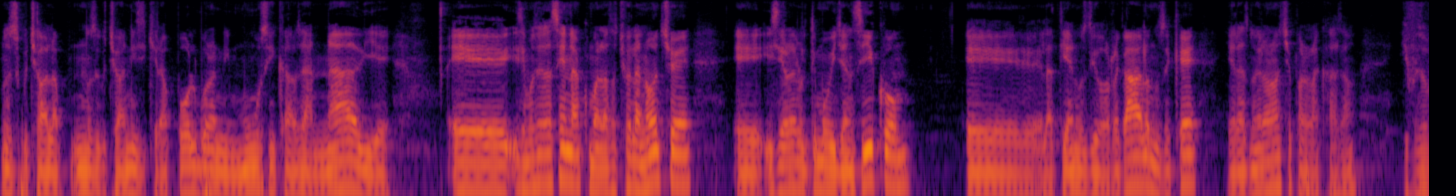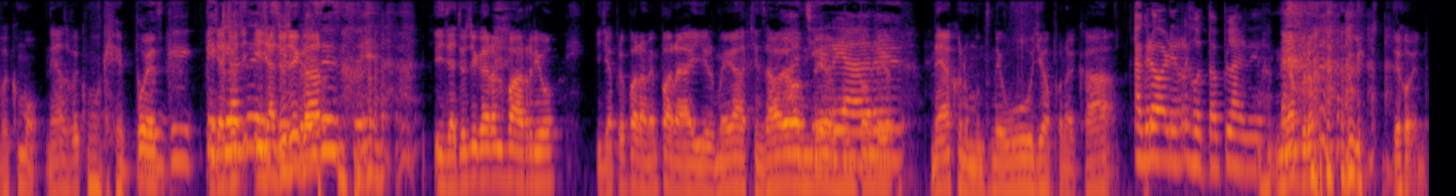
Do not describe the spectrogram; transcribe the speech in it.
no se escuchaba, la, no se escuchaba ni siquiera pólvora, ni música, o sea, nadie. Eh, hicimos esa cena como a las 8 de la noche, eh, hicieron el último villancico, eh, la tía nos dio regalos, no sé qué, y a las 9 de la noche para la casa. Y eso fue como, nada, fue como que, pues, ¿Qué- y qué ya, clase yo, de y ya yo llegar, es este? y ya yo llegar al barrio y ya prepararme para irme a quién sabe A dónde, un montón de, eh. nea, con un montón de bulla por acá, A grabar RJ Planner. Nea, pero de bueno.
